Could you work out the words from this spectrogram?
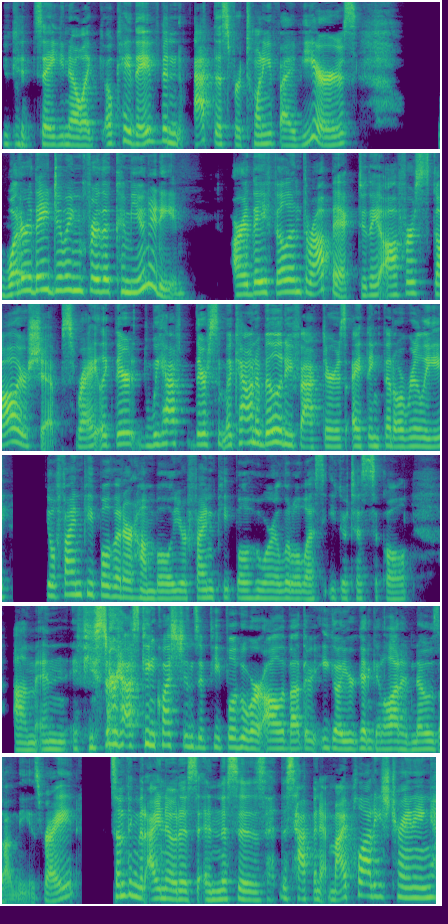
You mm. could say, you know, like, okay, they've been at this for 25 years. What are they doing for the community? Are they philanthropic? Do they offer scholarships, right? Like there we have there's some accountability factors I think that'll really you'll find people that are humble, you'll find people who are a little less egotistical. Um, and if you start asking questions of people who are all about their ego, you're going to get a lot of no's on these, right? Something that I notice, and this is this happened at my Pilates training.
